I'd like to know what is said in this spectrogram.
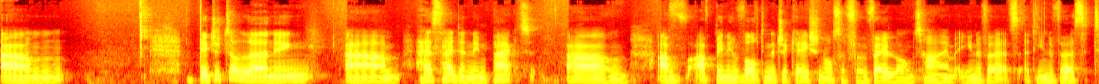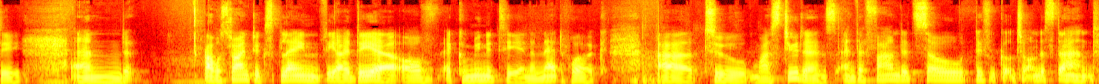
um, digital learning um, has had an impact. Um, I've, I've been involved in education also for a very long time at, univers- at university, and I was trying to explain the idea of a community and a network uh, to my students, and they found it so difficult to understand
